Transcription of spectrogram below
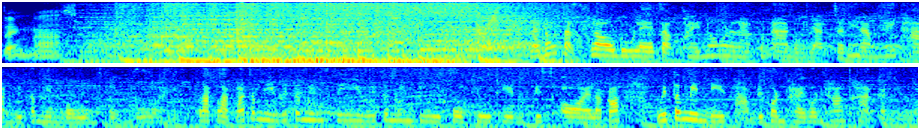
แต่งหน้าใช่ค่ะและนอกจากที่เราดูแลจากภายนอกแล้วนะคะคุณอาหนูอยากจะแนะนำให้ทานวิตามินบำรุงเสริมด้วย หลักๆ ก็จะมีวิตามินซีวิตามิน B โคคิวเทนฟิชออยล์แล้วก็วิตามิน D3 ที่คนไทยค่อนข้างขาดกันเยอะ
